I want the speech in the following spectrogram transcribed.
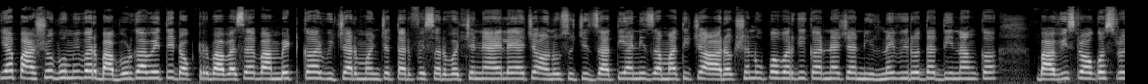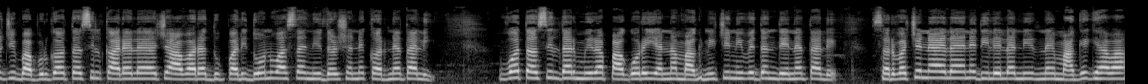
या पार्श्वभूमीवर बाबुळगाव येथे डॉक्टर बाबासाहेब आंबेडकर विचार मंचतर्फे सर्वोच्च न्यायालयाच्या अनुसूचित जाती आणि जमातीच्या आरक्षण उपवर्गीकरणाच्या निर्णय विरोधात दिनांक बावीस ऑगस्ट रोजी बाबुळगाव तहसील कार्यालयाच्या आवारात दुपारी दोन वाजता निदर्शने करण्यात आली. व तहसीलदार मीरा पागोरे यांना मागणीचे निवेदन देण्यात आले. सर्वोच्च न्यायालयाने दिलेला निर्णय मागे घ्यावा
